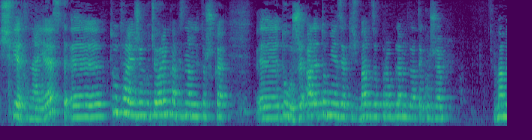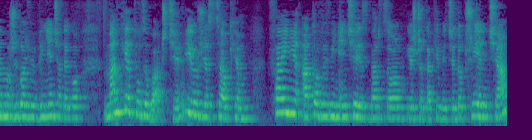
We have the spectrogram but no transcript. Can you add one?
Świetna jest. Y, Tutaj, jeżeli chodzi o rękaw, jest na mnie troszkę y, duży, ale to nie jest jakiś bardzo problem, dlatego że mamy możliwość wywinięcia tego mankietu, zobaczcie, i już jest całkiem fajnie, a to wywinięcie jest bardzo jeszcze takie, wiecie, do przyjęcia,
